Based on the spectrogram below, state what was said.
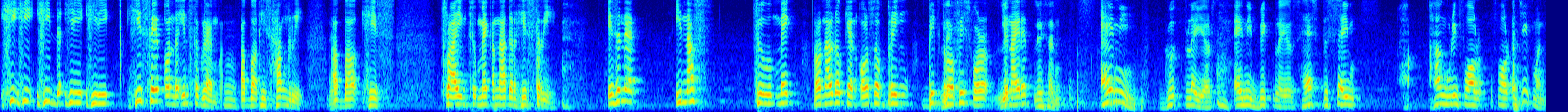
he he he he he he said on the Instagram Hmm. about his hungry, about his trying to make another history. Isn't that enough to make Ronaldo can also bring big trophies for United? Listen, any good players, any big players has the same hu- hungry for, for achievement.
